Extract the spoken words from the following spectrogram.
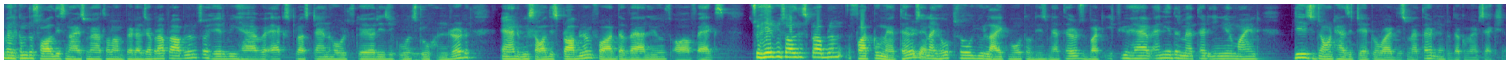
Welcome to solve this nice math olympiad algebra problem. So here we have x plus 10 whole square is equals to 100 and we solve this problem for the values of x. So here we solve this problem for two methods and I hope so you like both of these methods but if you have any other method in your mind please don't hesitate to write this method into the comment section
